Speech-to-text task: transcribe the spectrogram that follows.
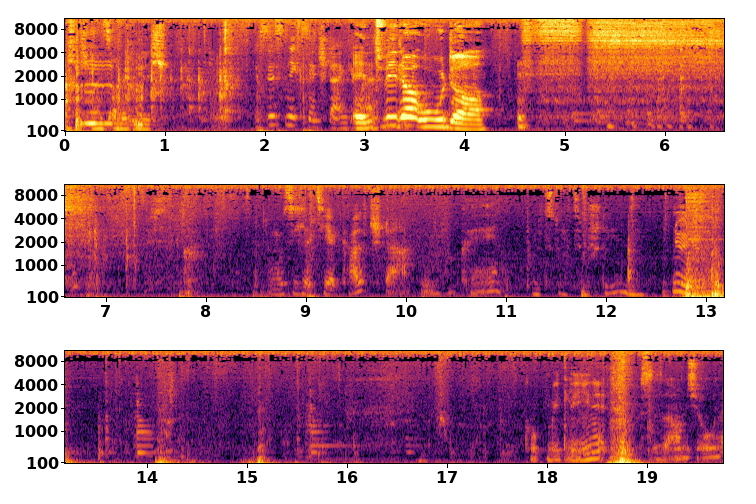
Ach, ich weiß auch nicht. Es ist nichts in Stein gemeißelt. Entweder oder. Muss kalt starten? Okay. Willst du jetzt im Stehen? Nö. Guck mit Lene. Das ist auch nicht ohne.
